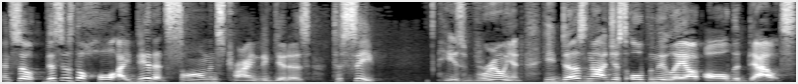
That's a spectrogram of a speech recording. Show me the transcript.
And so this is the whole idea that Solomon's trying to get us to see. He's brilliant. He does not just openly lay out all the doubts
